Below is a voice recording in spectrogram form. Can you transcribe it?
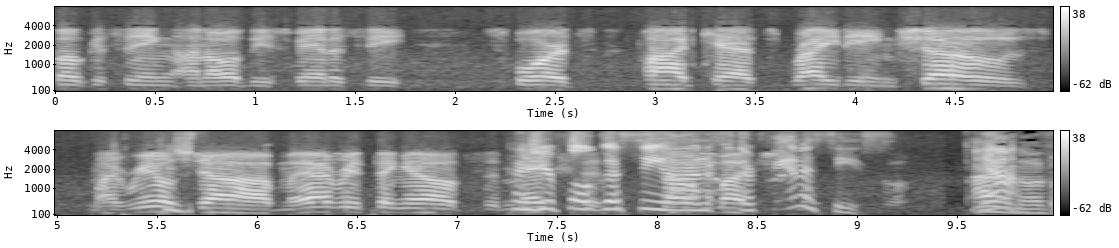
focusing on all of these fantasy sports, podcasts, writing, shows, my real job, everything else. Because you're focusing so on much other fantasies. I don't know if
